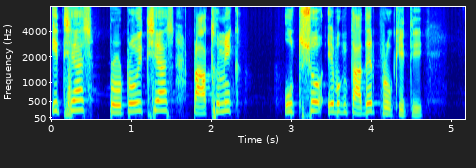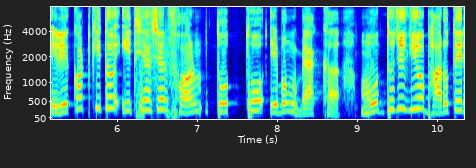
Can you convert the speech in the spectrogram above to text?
ইতিহাস, প্রোটো ইতিহাস, প্রাথমিক উৎস এবং তাদের প্রকৃতি। রেকর্ডকৃত ইতিহাসের ফর্ম, তথ্য এবং ব্যাখ্যা। মধ্যযুগীয় ভারতের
